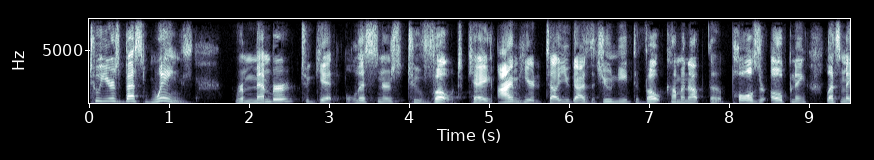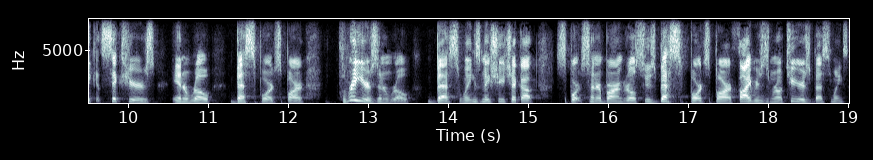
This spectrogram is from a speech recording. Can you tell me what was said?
two years best wings. Remember to get listeners to vote. Okay. I'm here to tell you guys that you need to vote coming up. The polls are opening. Let's make it six years in a row. Best sports bar three years in a row, best wings. Make sure you check out Sports Center Bar and Grill, Soo's best sports bar, five years in a row, two years best wings.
